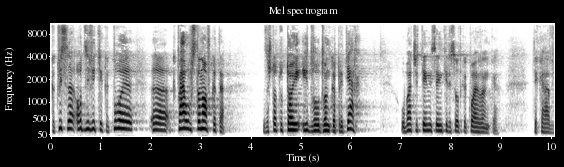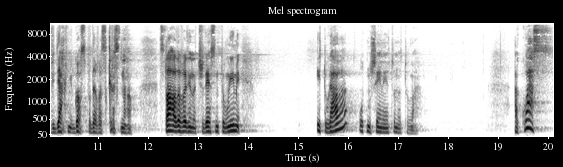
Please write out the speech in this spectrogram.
Какви са отзивите? Какво е, е, каква е обстановката? Защото той идва отвънка при тях. Обаче те не се интересуват какво е вънка. Те казват, видяхме Господа възкръснал. Слава да бъде на чудесното му име. И тогава отношението на това. Ако аз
